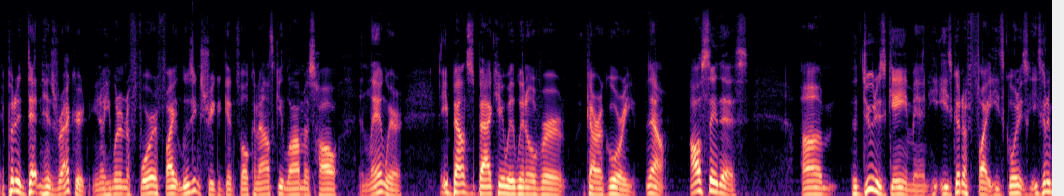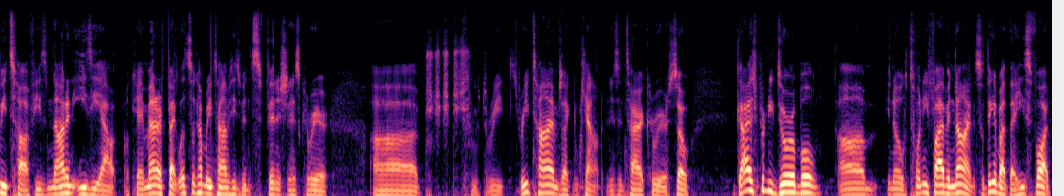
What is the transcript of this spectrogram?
it put a dent in his record. You know, he went on a four-fight losing streak against Volkanovski, Lamas, Hall, and Landwehr. He bounces back here with a win over Garagorry. Now, I'll say this: um, the dude is game, man. He, he's gonna fight. He's going. He's gonna be tough. He's not an easy out. Okay. Matter of fact, let's look how many times he's been finished in his career. Uh, two, three, three times I can count in his entire career. So, guy's pretty durable. Um, you know, 25 and 9. So think about that. He's fought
